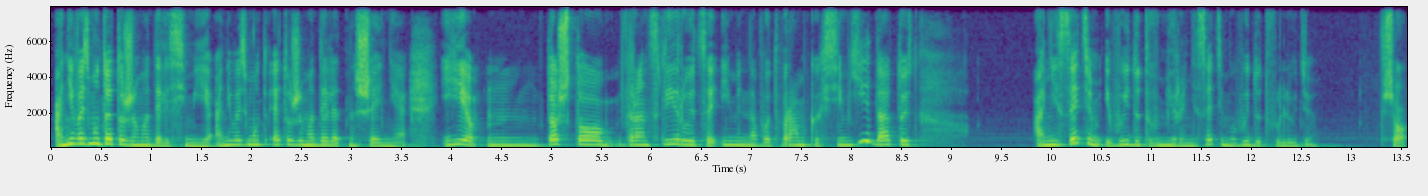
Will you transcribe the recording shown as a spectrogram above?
Они возьмут эту же модель семьи, они возьмут эту же модель отношения. И м, то, что транслируется именно вот в рамках семьи, да, то есть они с этим и выйдут в мир, они с этим и выйдут в люди. Все.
